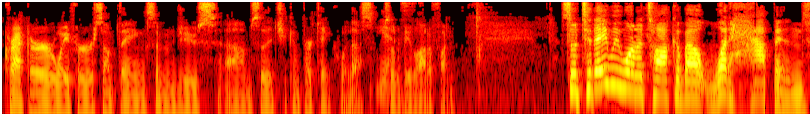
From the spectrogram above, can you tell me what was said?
cracker or wafer or something, some juice, um, so that you can partake with us. Yes. So it'll be a lot of fun. So today we want to talk about what happened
